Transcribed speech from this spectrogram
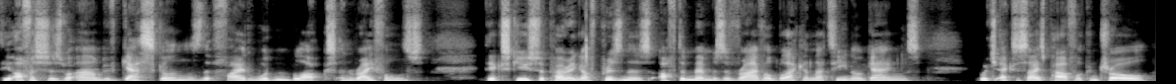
The officers were armed with gas guns that fired wooden blocks and rifles. The excuse for purring off prisoners, often members of rival black and Latino gangs, which exercised powerful control,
